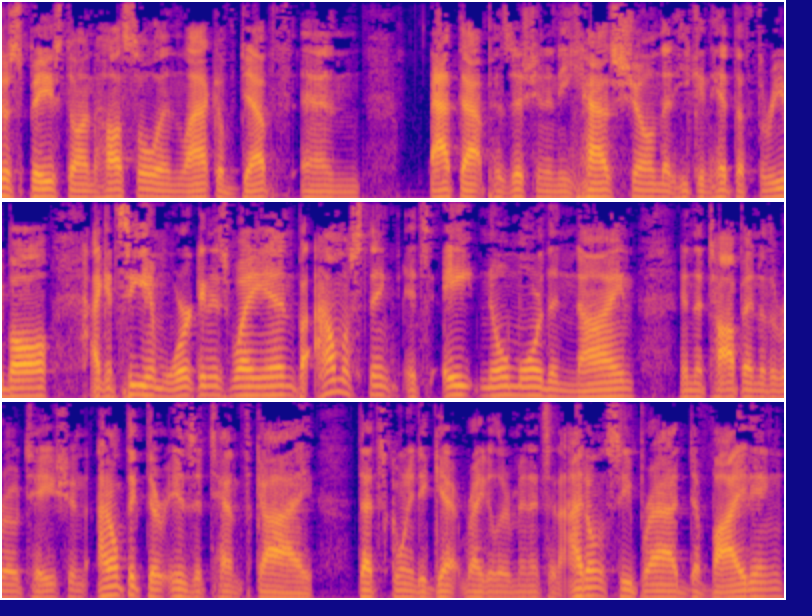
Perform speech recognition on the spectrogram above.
just based on hustle and lack of depth and at that position and he has shown that he can hit the three ball. I can see him working his way in, but I almost think it's eight, no more than nine in the top end of the rotation. I don't think there is a tenth guy that's going to get regular minutes and I don't see Brad dividing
